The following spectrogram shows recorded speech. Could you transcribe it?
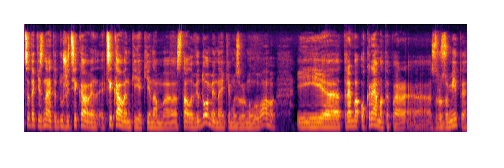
Це такі, знаєте, дуже цікаві, цікавинки, які нам е, стали відомі, на які ми звернули увагу. І е, треба окремо тепер е, зрозуміти,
